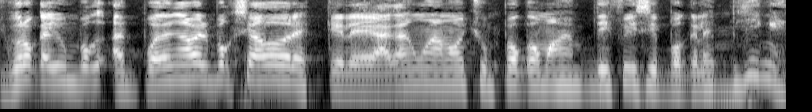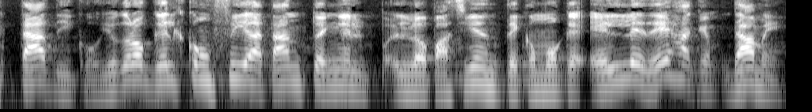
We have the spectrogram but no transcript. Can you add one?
yo creo que hay un, pueden haber boxeadores que le hagan una noche un poco más difícil porque él es bien estático. Yo creo que él confía tanto en, el, en lo paciente, como que él le deja que, dame,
